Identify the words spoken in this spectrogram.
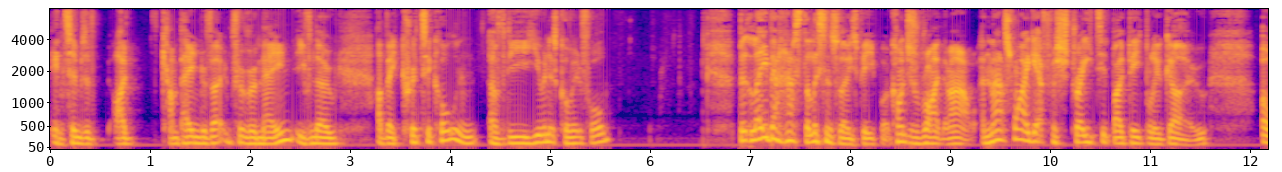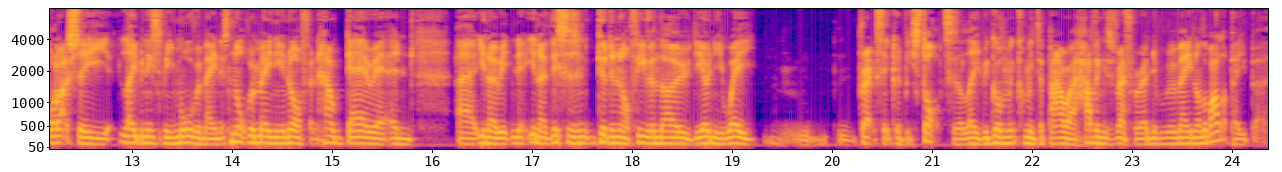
in terms of I campaigned for Remain, even though I'm very critical of the EU in its current form. But Labour has to listen to those people. It can't just write them out. And that's why I get frustrated by people who go, oh, well, actually, Labour needs to be more Remain. It's not Remaining enough. And how dare it? And, uh, you know, it, you know, this isn't good enough, even though the only way Brexit could be stopped is a Labour government coming to power, having its referendum Remain on the ballot paper.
